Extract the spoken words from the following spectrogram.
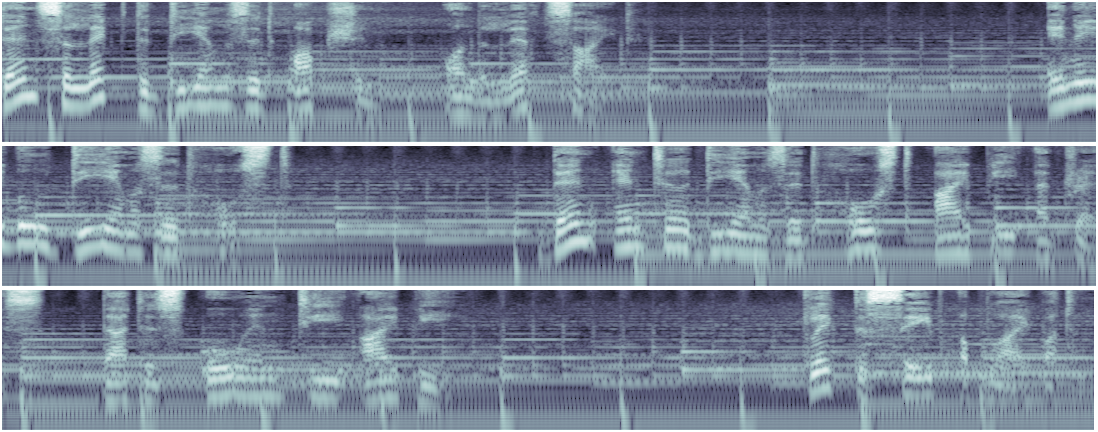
Then select the DMZ option on the left side. Enable DMZ host. Then enter DMZ host IP address that is ONT IP. Click the Save Apply button.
